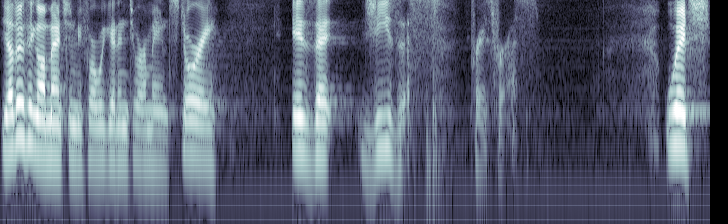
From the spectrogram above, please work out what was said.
The other thing I'll mention before we get into our main story is that Jesus prays for us, which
